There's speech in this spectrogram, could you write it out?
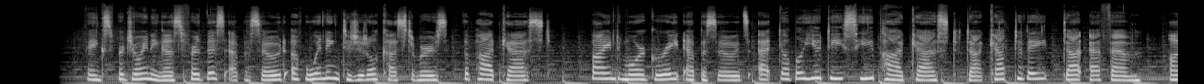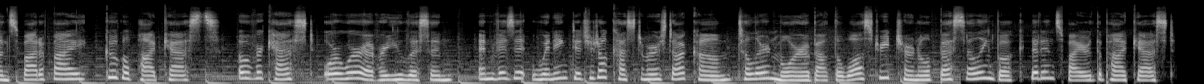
Thanks for joining us for this episode of Winning Digital Customers, the podcast. Find more great episodes at wdcpodcast.captivate.fm on Spotify, Google Podcasts, Overcast, or wherever you listen. And visit winningdigitalcustomers.com to learn more about the Wall Street Journal best-selling book that inspired the podcast.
